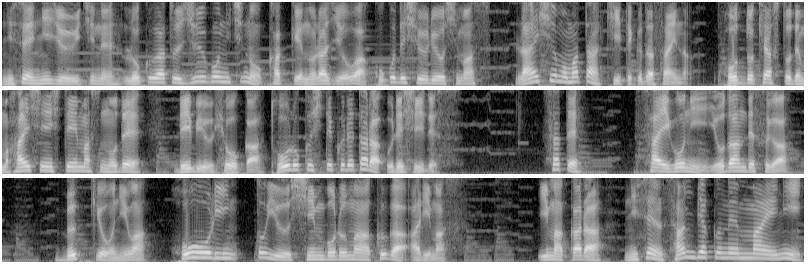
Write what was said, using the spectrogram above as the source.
2021年6月15日の各県のラジオはここで終了します。来週もまた聞いてくださいな。ポッドキャストでも配信していますので、レビュー、評価、登録してくれたら嬉しいです。さて、最後に余談ですが、仏教には法輪というシンボルマークがあります。今から2300年前に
